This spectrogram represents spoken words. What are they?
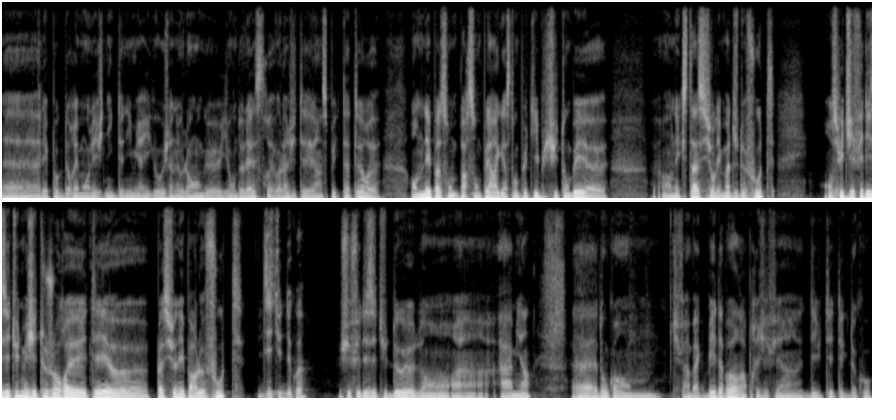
euh, à l'époque de Raymond Léjnik, Denis Mérigot, Jeanne euh, Yvon Delestre. Voilà, j'étais un spectateur euh, emmené par son, par son, père à Gaston Petit. Puis je suis tombé en extase sur les matchs de foot. Ensuite, j'ai fait des études, mais j'ai toujours été passionné par le foot. Des études de quoi? J'ai fait des études de, dans, à, Amiens. donc, j'ai fait un bac B d'abord, après j'ai fait un DUT Tech de Co,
